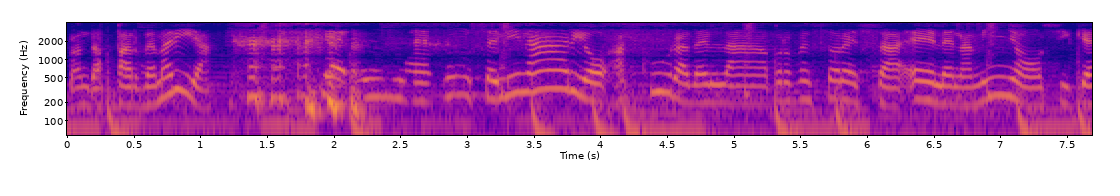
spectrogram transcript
quando apparve Maria, che è un, un seminario a cura della professoressa Elena Mignosi, che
